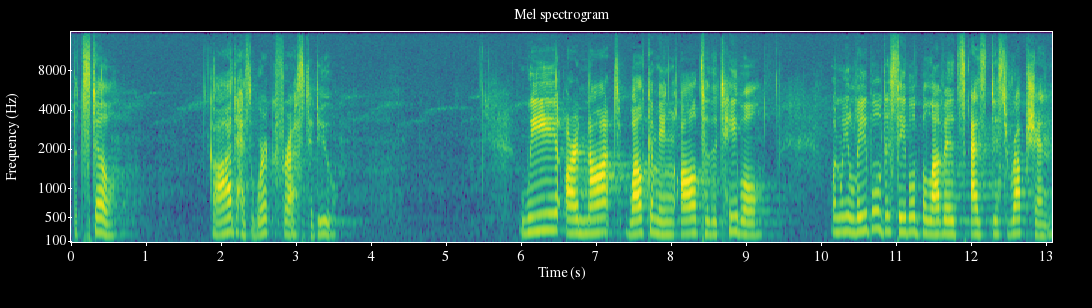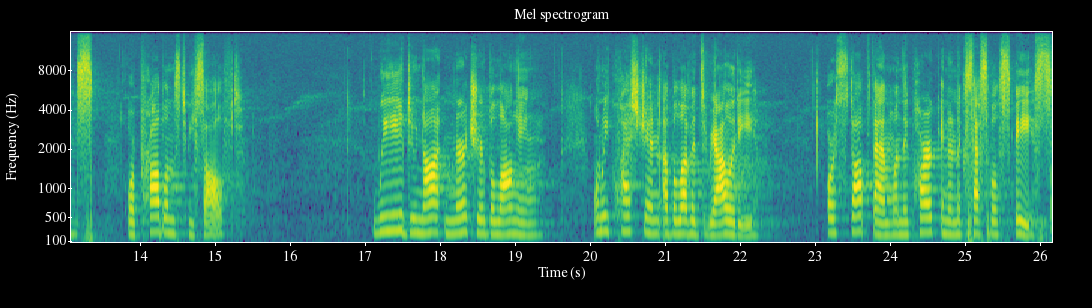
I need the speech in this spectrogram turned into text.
But still, God has work for us to do. We are not welcoming all to the table when we label disabled beloveds as disruptions or problems to be solved. We do not nurture belonging when we question a beloved's reality or stop them when they park in an accessible space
